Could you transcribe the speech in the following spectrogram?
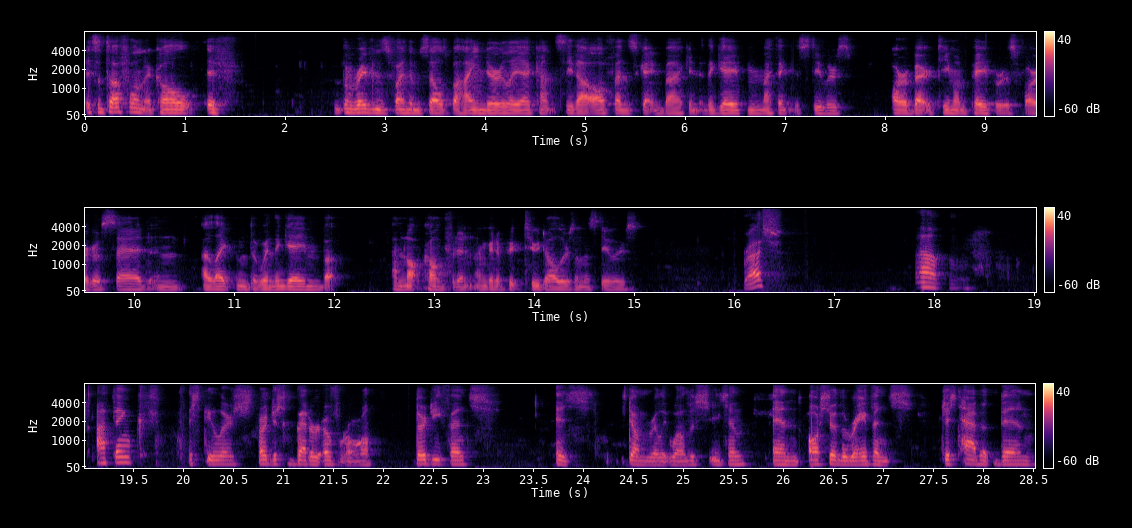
It's a tough one to call. If the Ravens find themselves behind early, I can't see that offense getting back into the game. I think the Steelers are a better team on paper, as Fargo said, and I like them to win the game, but I'm not confident. I'm going to put two dollars on the Steelers. Rush. Um, I think the Steelers are just better overall. Their defense is done really well this season, and also the Ravens just haven't been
